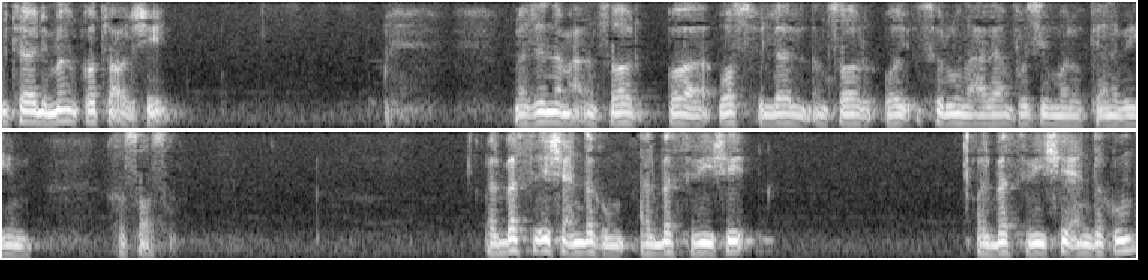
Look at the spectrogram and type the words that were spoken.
مثالي ما انقطع على شيء. ما زلنا مع الأنصار ووصف الله للأنصار ويؤثرون على أنفسهم ولو كان بهم خصاصة. البث إيش عندكم؟ البث فيه شيء؟ البث فيه شيء عندكم؟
